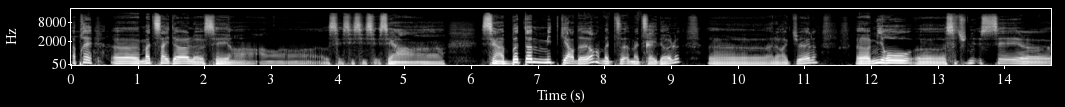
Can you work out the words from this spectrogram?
après, euh, Matt Seidel, c'est un, c'est, c'est, c'est- c'est un, c'est un bottom mid carder, Matt, Matt euh, à l'heure actuelle. Euh, Miro, euh, c'est euh,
